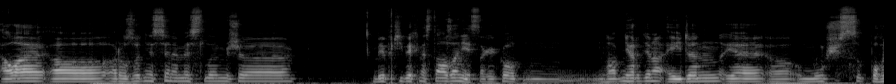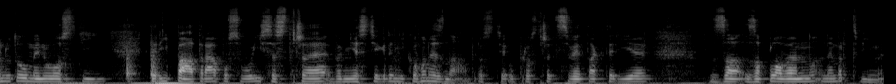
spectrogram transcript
Ale uh, rozhodně si nemyslím, že by příběh nestál za nic. Tak jako hm, hlavní hrdina Aiden je uh, muž s pohnutou minulostí, který pátrá po svojí sestře ve městě, kde nikoho nezná. Prostě uprostřed světa, který je za, zaplaven nemrtvými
